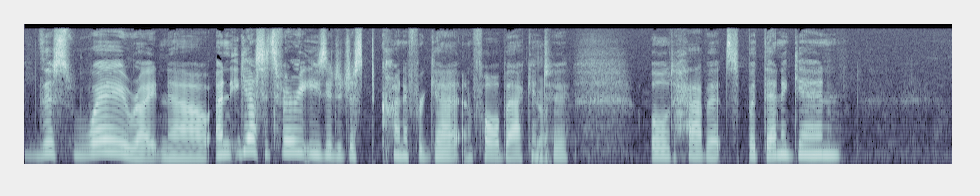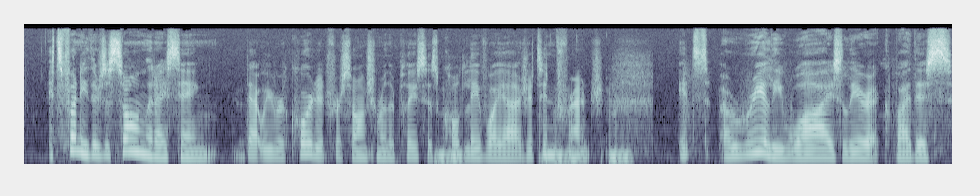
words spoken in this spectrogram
this way right now. And yes, it's very easy to just kind of forget and fall back Yeah. into old habits. But then again, it's funny. There's a song that I sing that we recorded for songs from other places mm-hmm. called Les Voyages. It's in mm-hmm. French. Mm-hmm. It's a really wise lyric by this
